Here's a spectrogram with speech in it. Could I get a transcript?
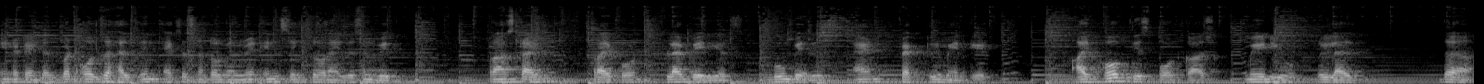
in attendance but also helps in access control management in synchronization with turnstile, tripod, flap barriers, boom barriers and factory main gate. I hope this podcast made you realize the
